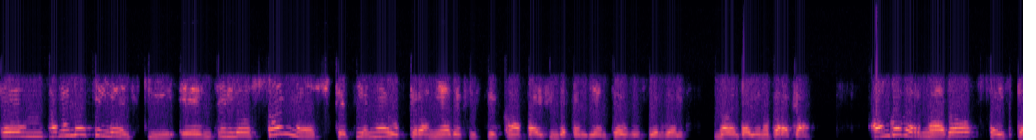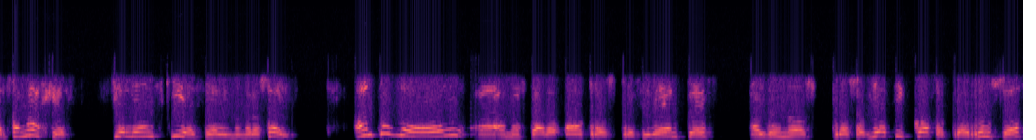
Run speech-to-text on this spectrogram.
eh, hablando de Zelensky, en, los años que tiene Ucrania de existir como país independiente, es decir, del 91 para acá, han gobernado seis personajes. Zelensky es el número seis. Antes de él han estado otros presidentes, algunos prosoviéticos o prorrusos,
